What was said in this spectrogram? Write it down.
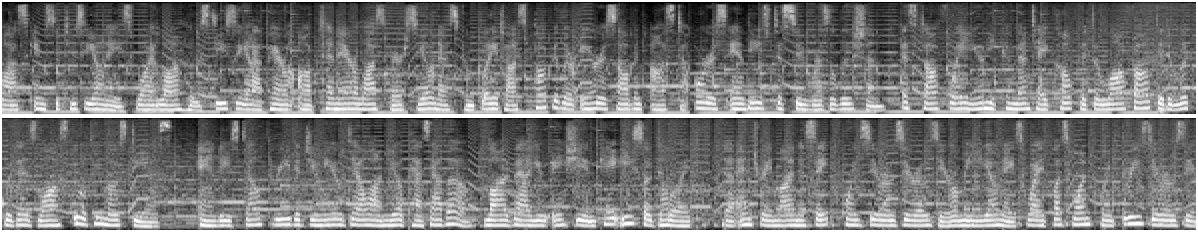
las instituciones y la justicia para obtener las versiones completas popular y resolvent hasta horas antes de su resolución. Esta fue únicamente culpa de la falta de liquidez los últimos días. Andes del 3 de junio del año pasado. La evaluación que hizo Deloitte, de entre minus 8.000 millones y plus 1.300,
